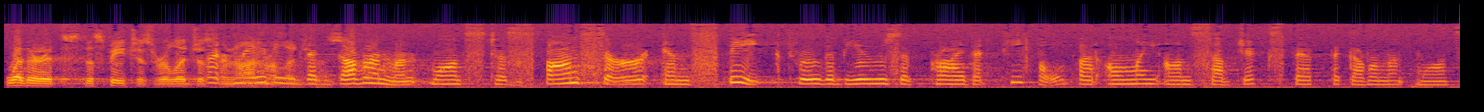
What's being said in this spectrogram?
whether it's the speech is religious but or non-religious. maybe the government wants to sponsor and speak through the views of private people, but only on subjects that the government wants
